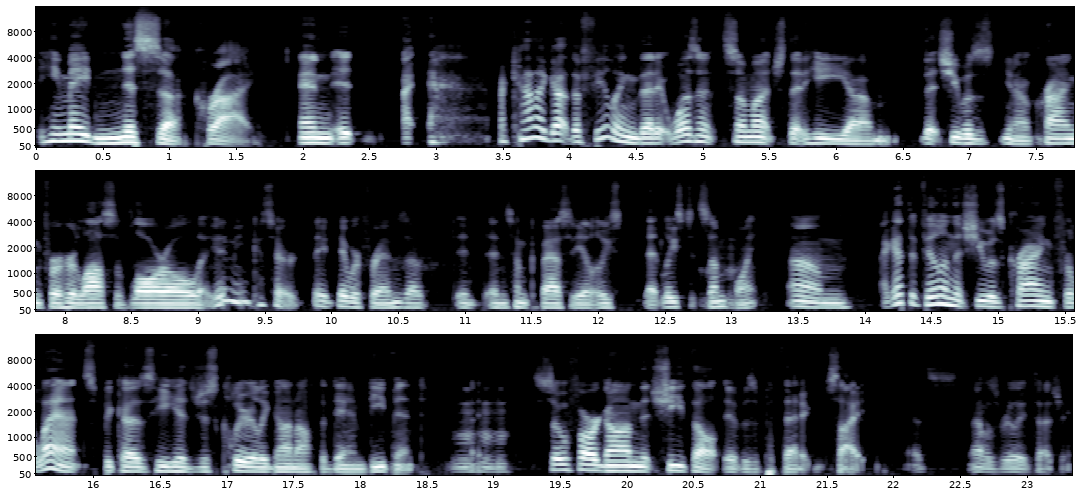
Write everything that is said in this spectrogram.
he made Nyssa cry, and it. I, I kind of got the feeling that it wasn't so much that he, um, that she was, you know, crying for her loss of Laurel. I mean, because her they, they were friends uh, in, in some capacity, at least at least at some point. Um, I got the feeling that she was crying for Lance because he had just clearly gone off the damn deep end, so far gone that she thought it was a pathetic sight. That's that was really touching.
